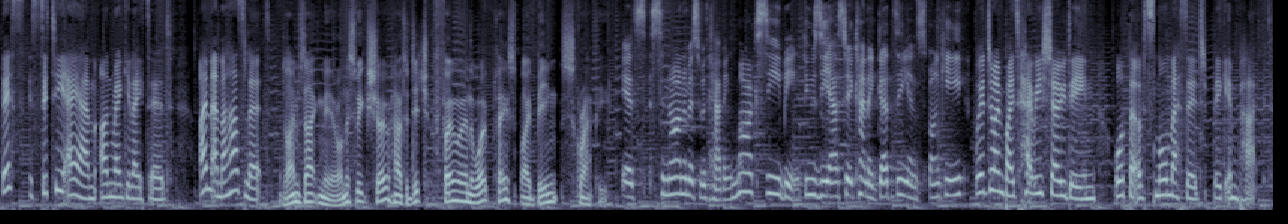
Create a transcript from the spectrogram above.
This is City AM Unregulated. I'm Emma Haslett. And I'm Zach Meir. On this week's show, how to ditch FOMO in the workplace by being scrappy. It's synonymous with having moxie, being enthusiastic, kind of gutsy and spunky. We're joined by Terri Sjodin, author of Small Message, Big Impact.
